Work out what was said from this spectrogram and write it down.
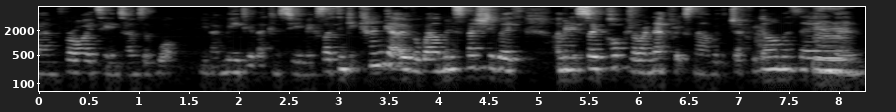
um, variety in terms of what you know media they're consuming. Because I think it can get overwhelming, especially with. I mean, it's so popular on Netflix now with the Jeffrey Dahmer thing Mm. and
